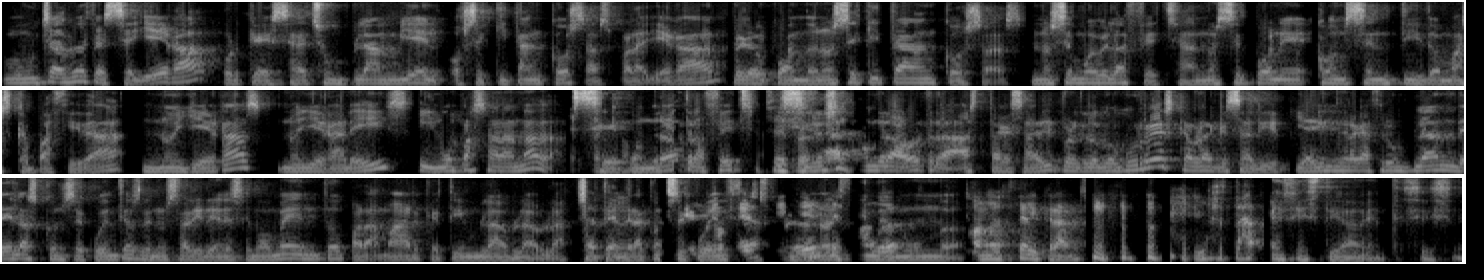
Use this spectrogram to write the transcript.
muchas veces se llega porque se ha hecho un plan bien o se quitan cosas para llegar, pero cuando no se quitan cosas, no se mueve la fecha, no se pone con sentido más capacidad, no llegas, no llegaréis y no pasará nada. Se pondrá otra fecha. Sí, y si no, se pondrá otra hasta que salir, porque lo que ocurre es que habrá que salir y alguien tendrá que hacer un plan de las consecuencias de no salir en ese momento para marketing, bla, bla, bla. O sea, tendrá consecuencias, pero no el es del cuando- mundo. Cuando hace el crunch. ya está. Efectivamente, sí, sí.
